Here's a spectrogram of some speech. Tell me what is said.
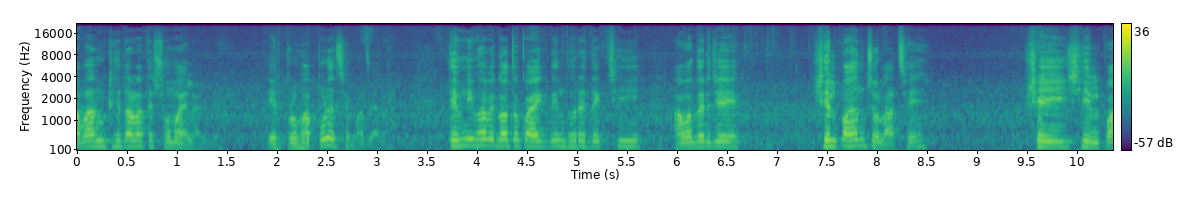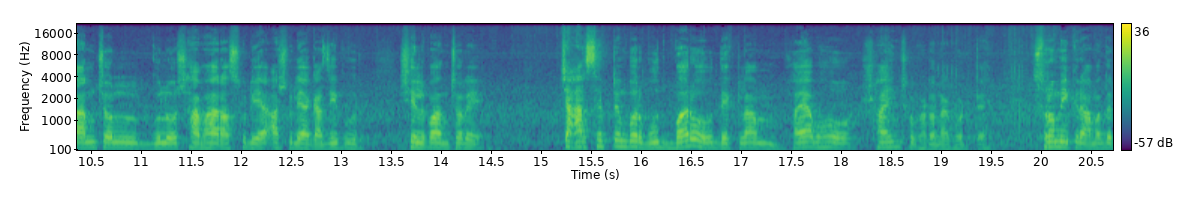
আবার উঠে দাঁড়াতে সময় লাগবে। এর প্রভাব পড়েছে বাজারে। তেমনিভাবে গত কয়েকদিন ধরে দেখছি আমাদের যে শিল্পাঞ্চল আছে, সেই শিল্পাঞ্চলগুলো সাভার, আশুলিয়া আশুলিয়া, গাজীপুর শিল্পাঞ্চলে চার সেপ্টেম্বর বুধবারও দেখলাম ভয়াবহ সহিংস ঘটনা ঘটতে। শ্রমিকরা, আমাদের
